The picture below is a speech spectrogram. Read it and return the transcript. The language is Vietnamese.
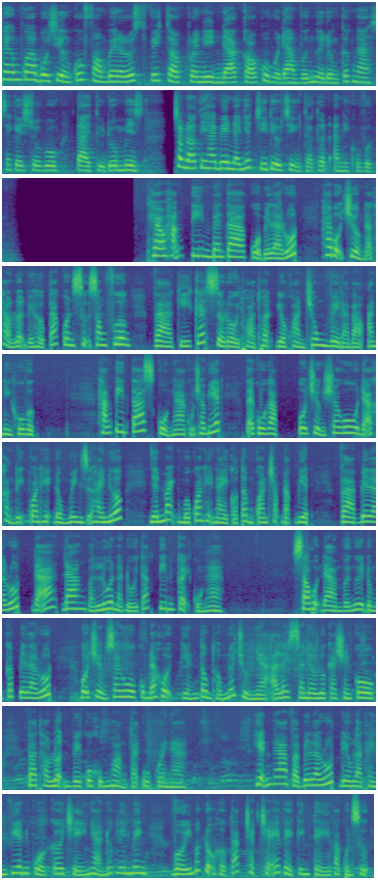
Ngày hôm qua, Bộ trưởng Quốc phòng Belarus Viktor Krenin đã có cuộc hội đàm với người đồng cấp Nga Sergei Shoigu tại thủ đô Minsk. Trong đó, thì hai bên đã nhất trí điều chỉnh thỏa thuận an ninh khu vực. Theo hãng tin Benta của Belarus, hai bộ trưởng đã thảo luận về hợp tác quân sự song phương và ký kết sửa đổi thỏa thuận điều khoản chung về đảm bảo an ninh khu vực. Hãng tin TASS của Nga cũng cho biết, tại cuộc gặp, Bộ trưởng Shoigu đã khẳng định quan hệ đồng minh giữa hai nước, nhấn mạnh mối quan hệ này có tầm quan trọng đặc biệt và Belarus đã, đang và luôn là đối tác tin cậy của Nga. Sau hội đàm với người đồng cấp Belarus, Bộ trưởng Shoigu cũng đã hội kiến Tổng thống nước chủ nhà Alexander Lukashenko và thảo luận về cuộc khủng hoảng tại Ukraine. Hiện Nga và Belarus đều là thành viên của cơ chế nhà nước liên minh với mức độ hợp tác chặt chẽ về kinh tế và quân sự.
